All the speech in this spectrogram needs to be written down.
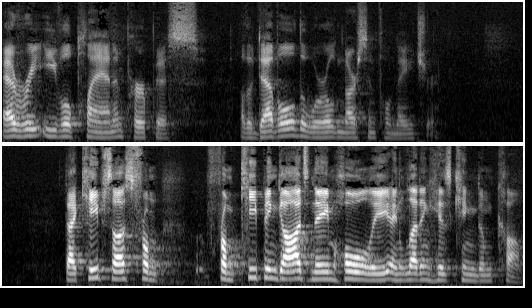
every evil plan and purpose of the devil, the world, and our sinful nature. That keeps us from, from keeping God's name holy and letting His kingdom come.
